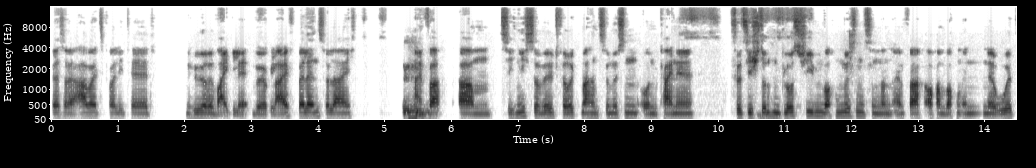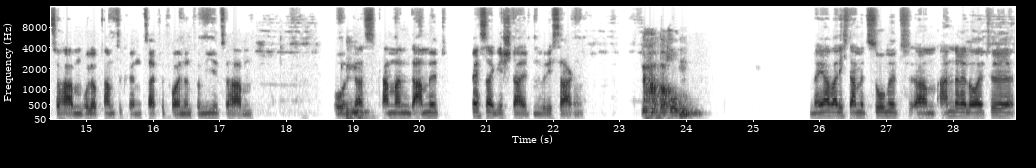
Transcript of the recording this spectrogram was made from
bessere Arbeitsqualität, eine höhere Work-Life-Balance vielleicht. Mhm. Einfach ähm, sich nicht so wild verrückt machen zu müssen und keine 40 Stunden plus schieben Wochen müssen, sondern einfach auch am Wochenende Ruhe zu haben, Urlaub haben zu können, Zeit für Freunde und Familie zu haben. Und mhm. das kann man damit besser gestalten, würde ich sagen. Aha, warum? Naja, weil ich damit somit ähm, andere Leute,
